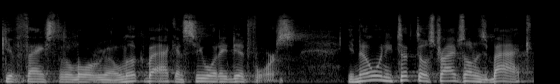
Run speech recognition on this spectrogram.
give thanks to the Lord. We're going to look back and see what he did for us. You know, when he took those stripes on his back,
